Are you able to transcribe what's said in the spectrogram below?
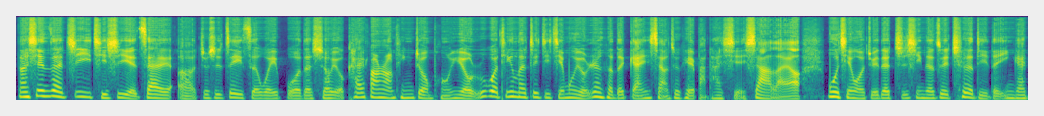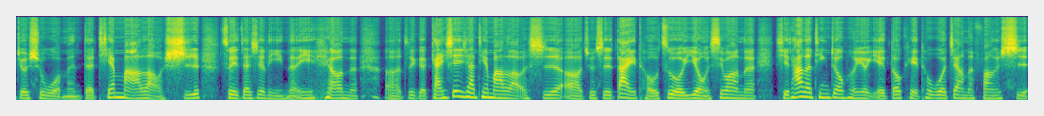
那现在志毅其实也在呃，就是这一则微博的时候有开放让听众朋友，如果听了这期节目有任何的感想，就可以把它写下来啊。目前我觉得执行的最彻底的，应该就是我们的天马老师，所以在这里呢，也要呢，呃，这个感谢一下天马老师啊，就是带头作用，希望呢。其他的听众朋友也都可以透过这样的方式，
